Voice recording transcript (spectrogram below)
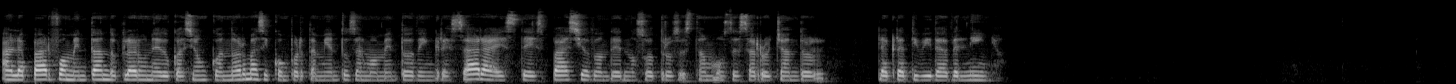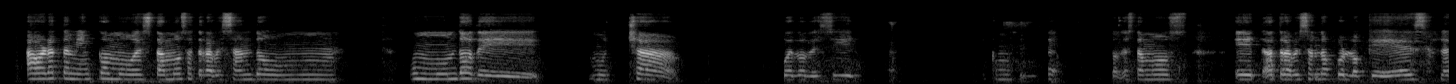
a la par fomentando, claro, una educación con normas y comportamientos al momento de ingresar a este espacio donde nosotros estamos desarrollando la creatividad del niño. Ahora también como estamos atravesando un, un mundo de mucha, puedo decir, ¿cómo se dice? Donde estamos eh, atravesando por lo que es la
